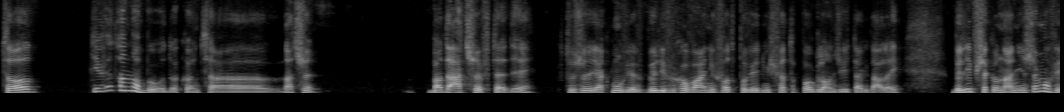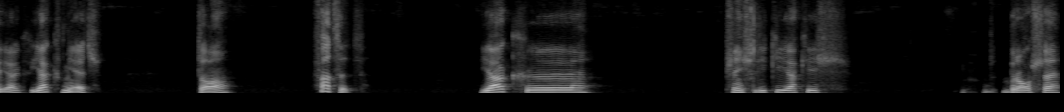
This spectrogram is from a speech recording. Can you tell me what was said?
to nie wiadomo było do końca, znaczy badacze wtedy, którzy, jak mówię, byli wychowani w odpowiednim światopoglądzie i tak dalej, byli przekonani, że mówię, jak, jak mieć, to facet. Jak yy, przęśliki jakieś, brosze,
